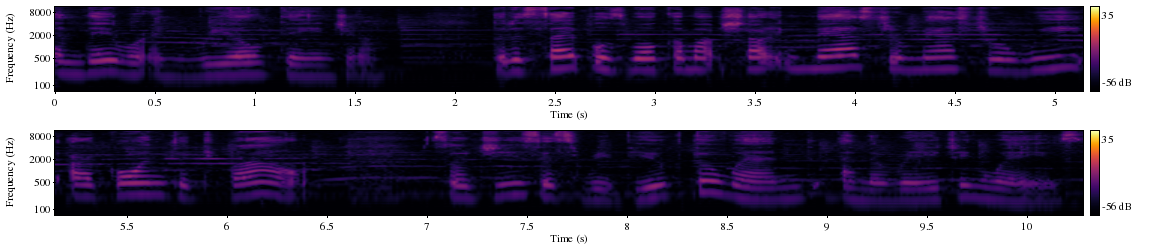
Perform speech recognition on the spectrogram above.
and they were in real danger. The disciples woke him up, shouting, Master, Master, we are going to drown. So Jesus rebuked the wind and the raging waves.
